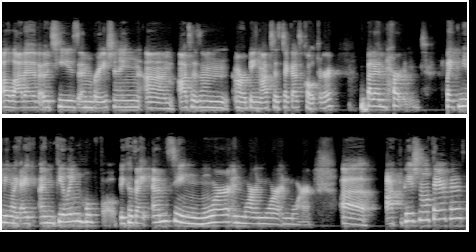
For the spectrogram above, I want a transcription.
a lot of OTs embracing um, autism or being autistic as culture, but I'm heartened. Like meaning, like I, I'm feeling hopeful because I am seeing more and more and more and more uh, occupational therapists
